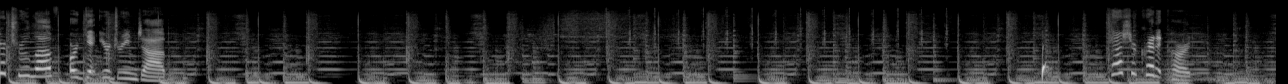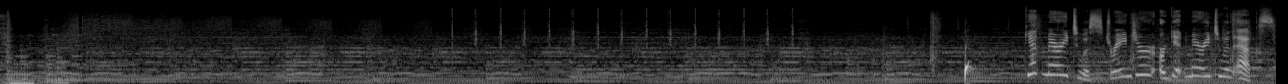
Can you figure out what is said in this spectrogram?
Your true love or get your dream job. Cash your credit card. Get married to a stranger or get married to an ex?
